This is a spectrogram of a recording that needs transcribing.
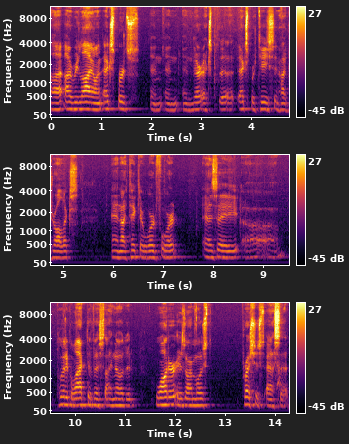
uh, I rely on experts and, and, and their uh, expertise in hydraulics, and I take their word for it. As a uh, political activist, I know that water is our most precious asset,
